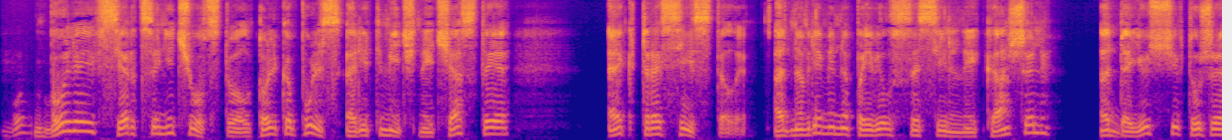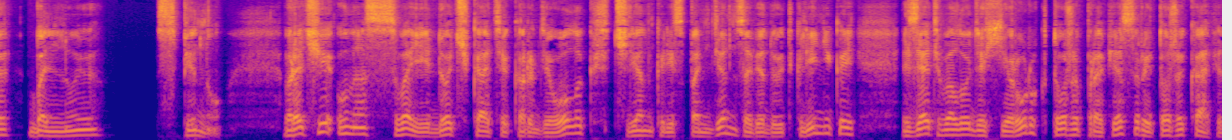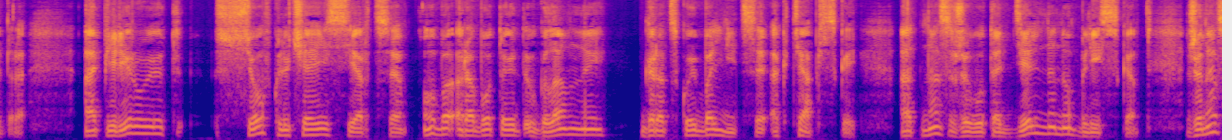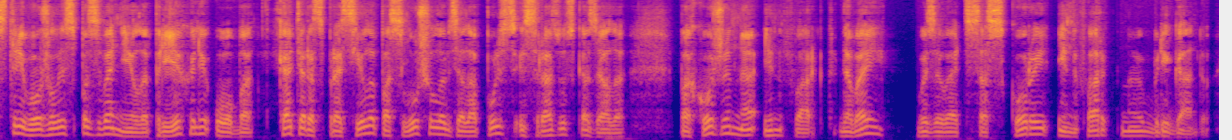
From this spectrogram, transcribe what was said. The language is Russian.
Более в сердце не чувствовал, только пульс аритмичный, частые эктрасистолы. Одновременно появился сильный кашель, отдающий в ту же больную спину. Врачи у нас свои. Дочь Катя кардиолог, член-корреспондент, заведует клиникой. Зять Володя хирург, тоже профессор и тоже кафедра. Оперируют все, включая сердце. Оба работают в главной городской больнице, Октябрьской. От нас живут отдельно, но близко. Жена встревожилась, позвонила, приехали оба. Катя расспросила, послушала, взяла пульс и сразу сказала, «Похоже на инфаркт. Давай вызывать со скорой инфарктную бригаду.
